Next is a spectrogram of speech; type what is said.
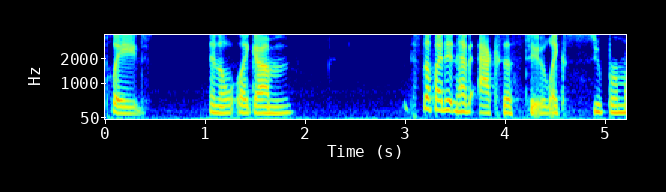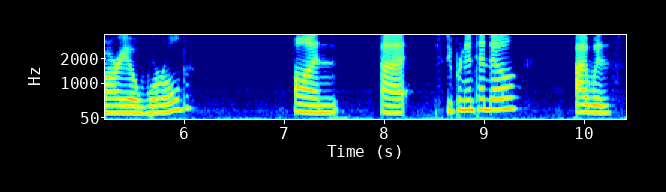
played, in a, like um, stuff I didn't have access to, like Super Mario World on uh, Super Nintendo. I was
